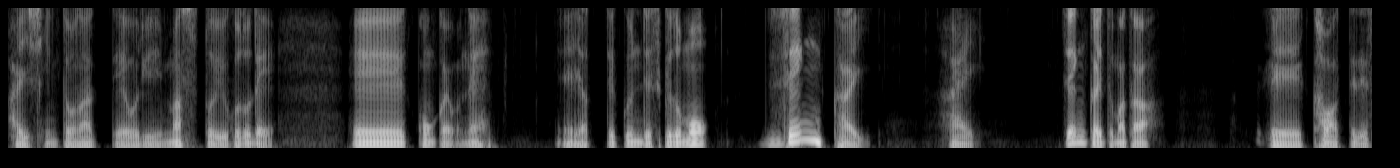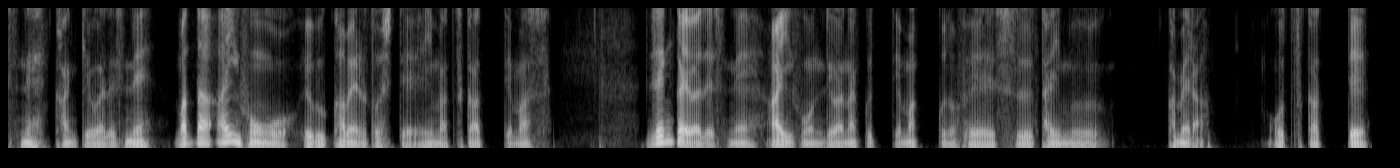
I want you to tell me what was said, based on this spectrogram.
配信となっております。ということで、えー今回はね、やっていくんですけども、前回、はい、前回とまた、えー変わってですね、環境がですね、また iPhone を Web カメラとして今使ってます。前回はですね、iPhone ではなくって Mac の FaceTime カメラを使って、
